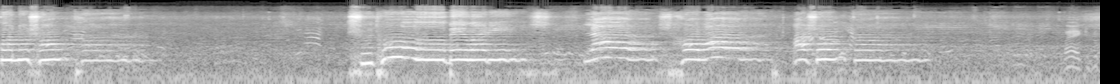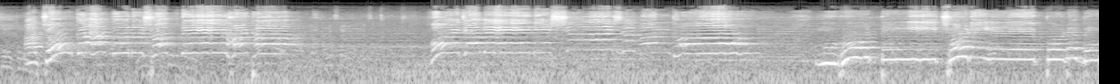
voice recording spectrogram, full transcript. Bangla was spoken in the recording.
কোনো সংখ্যা। শুধু বেওয়ারিশ, লাশ হওয়ার আশঙ্কা। আচমকা কোন শব্দে হঠাৎ হয়ে যাবে নিঃশ্বাস বন্ধ। মুহূর্তেই ছড়িয়ে পড়বে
